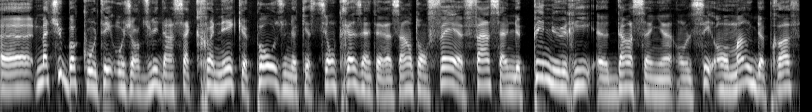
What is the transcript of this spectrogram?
Euh, Mathieu Boccoté, aujourd'hui, dans sa chronique, pose une question très intéressante. On fait face à une pénurie euh, d'enseignants. On le sait, on manque de profs.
